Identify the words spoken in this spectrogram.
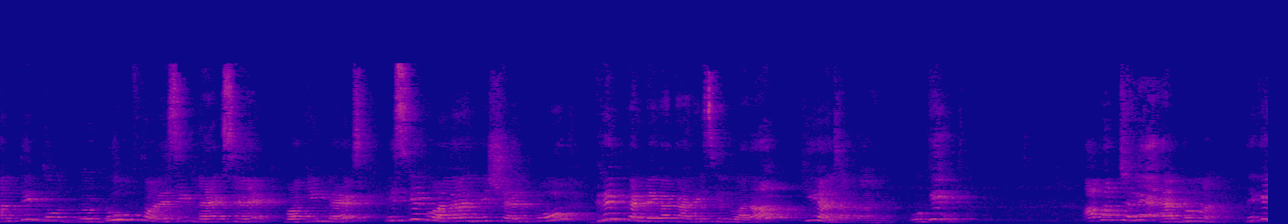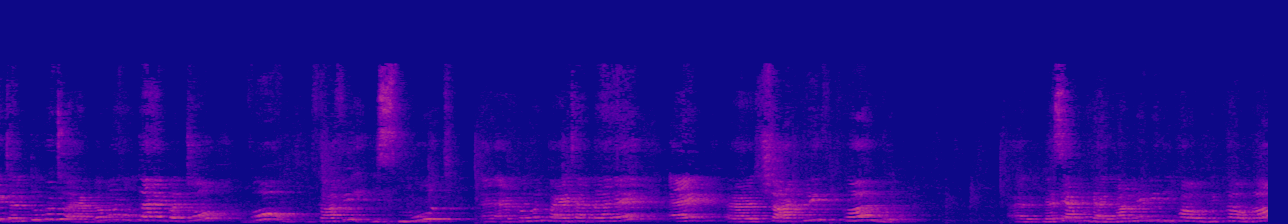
अंतिम दो टू थोरेसिक लेग्स हैं वॉकिंग लेग्स इसके द्वारा ये शेल को ग्रिप करने का कार्य इसके द्वारा किया जाता है ओके अब हम चले एब्डोमन देखिए जंतु का जो एब्डोमन होता है बच्चों वो काफ़ी स्मूथ एब्डोमन पाया जाता है एंड शार्पली कर्व जैसे आपको डायग्राम में भी दिखा दिख रहा होगा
